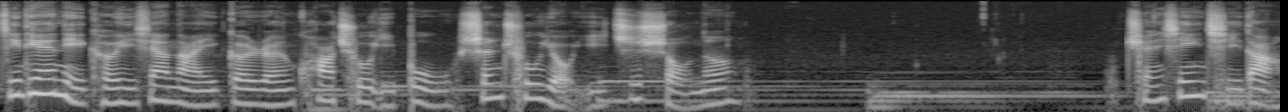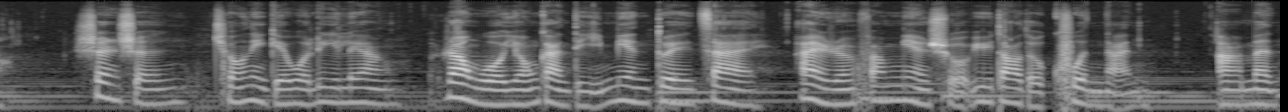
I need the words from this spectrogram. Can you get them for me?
今天你可以向哪一个人跨出一步，伸出友谊之手呢？全心祈祷，圣神，求你给我力量，让我勇敢地面对在爱人方面所遇到的困难。阿门。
